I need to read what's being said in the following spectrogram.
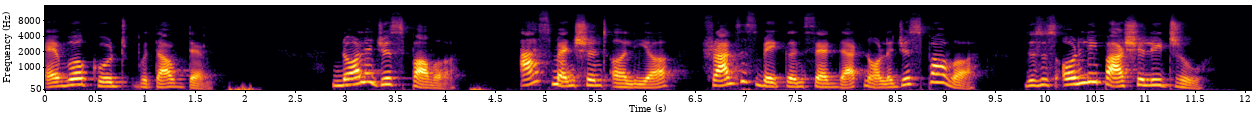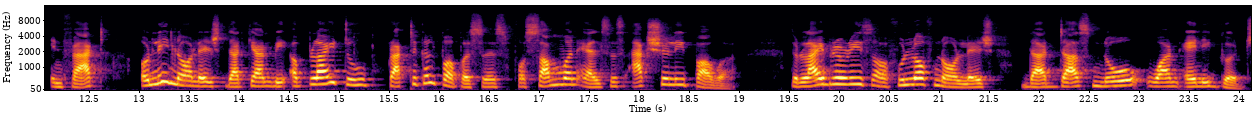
ever could without them. Knowledge is power. As mentioned earlier, Francis Bacon said that knowledge is power. This is only partially true. In fact, only knowledge that can be applied to practical purposes for someone else is actually power. The libraries are full of knowledge that does no one any good.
